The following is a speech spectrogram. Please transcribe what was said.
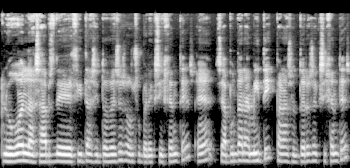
Luego en las apps de citas y todo eso son súper exigentes. ¿eh? Se apuntan a Mythic para solteros exigentes,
